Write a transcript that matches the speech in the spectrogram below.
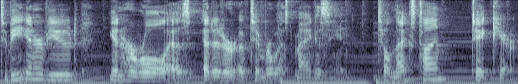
to be interviewed in her role as editor of Timber West Magazine. Till next time, take care.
